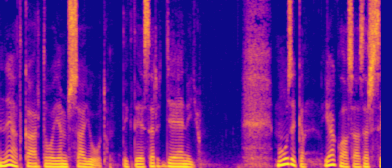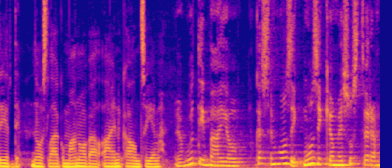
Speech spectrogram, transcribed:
neatkārtojamu sajūtu - tikties ar ģēniju. Mūzika jāklausās ar sirdi. Noslēgumā novēl Aina Kalnciema. Ja būtībā jau kas ir mūzika? Mūzika jau mēs uztveram.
